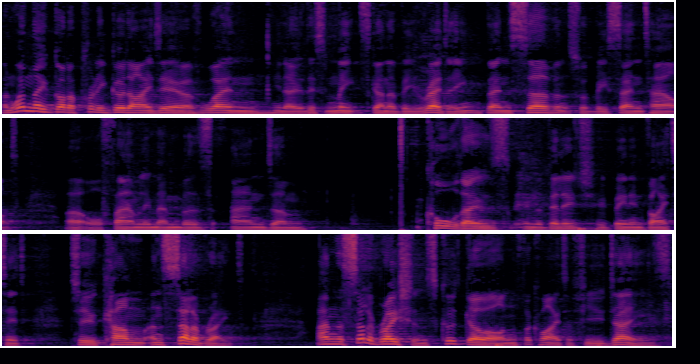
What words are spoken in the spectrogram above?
And when they've got a pretty good idea of when, you know, this meat's going to be ready, then servants would be sent out uh, or family members and um, call those in the village who'd been invited to come and celebrate. And the celebrations could go on for quite a few days.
